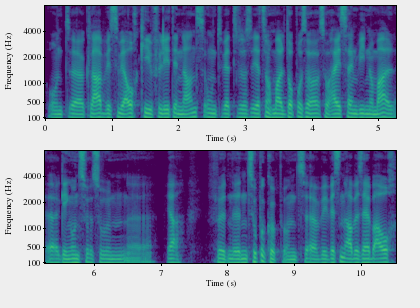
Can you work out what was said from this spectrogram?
Und äh, klar wissen wir auch, Kiel verliert den Nanz und wird das jetzt nochmal doppelt so, so heiß sein wie normal äh, gegen uns so, so ein, äh, ja, für den Supercup. Und äh, wir wissen aber selber auch,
